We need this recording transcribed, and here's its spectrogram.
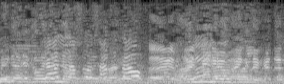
মিডিয়াকে খাওয়াই দেন না। ভাই মিডিয়া ভাই লিখে দেন।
